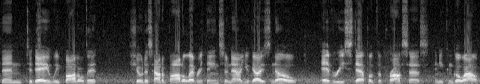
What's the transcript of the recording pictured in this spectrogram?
then today we bottled it, showed us how to bottle everything. So now you guys know every step of the process and you can go out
